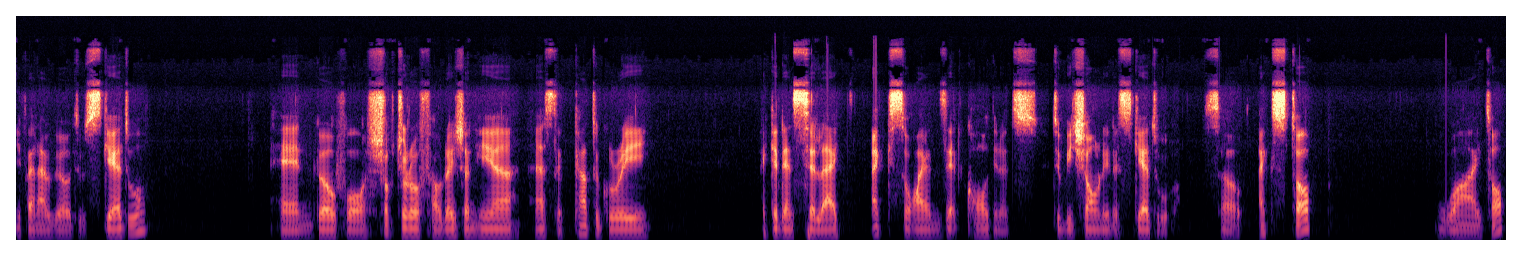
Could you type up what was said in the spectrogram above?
If I now go to schedule and go for structural foundation here as the category, I can then select X, Y, and Z coordinates to be shown in the schedule. So X top, Y top,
